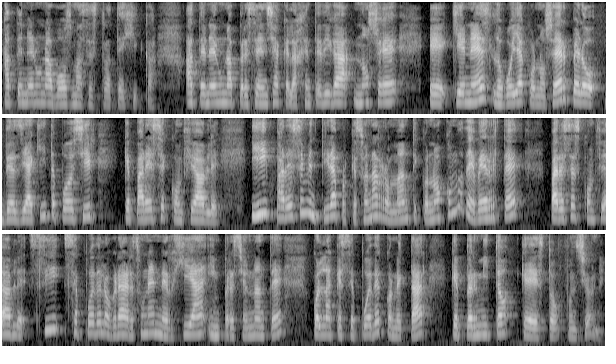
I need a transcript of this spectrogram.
a tener una voz más estratégica, a tener una presencia que la gente diga, no sé eh, quién es, lo voy a conocer, pero desde aquí te puedo decir que parece confiable. Y parece mentira porque suena romántico, ¿no? ¿Cómo de verte pareces confiable? Sí se puede lograr, es una energía impresionante con la que se puede conectar que permite que esto funcione.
